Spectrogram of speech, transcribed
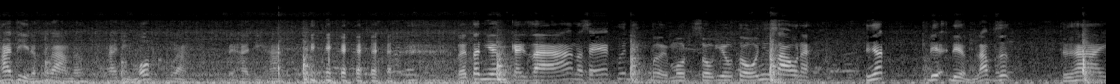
2 tỷ là không làm đâu. 2 tỷ mốt không làm phải 2 tỷ 2 Đấy tất nhiên cái giá nó sẽ quyết định bởi một số yếu tố như sau này. Thứ nhất địa điểm lắp dựng. Thứ hai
